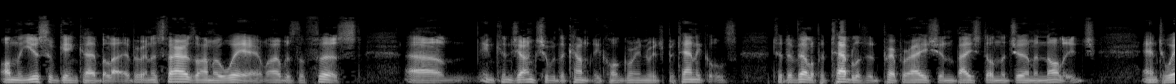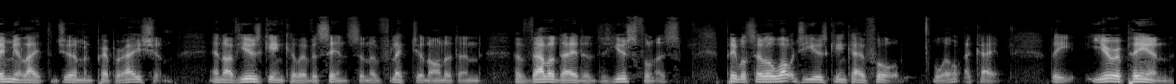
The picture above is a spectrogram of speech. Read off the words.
on the use of ginkgo biloba, and as far as I'm aware, I was the first um, in conjunction with a company called Greenridge Botanicals, to develop a tableted preparation based on the German knowledge and to emulate the German preparation. And I've used ginkgo ever since and have lectured on it and have validated its usefulness. People say, well, what would you use ginkgo for? Well, okay. The European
